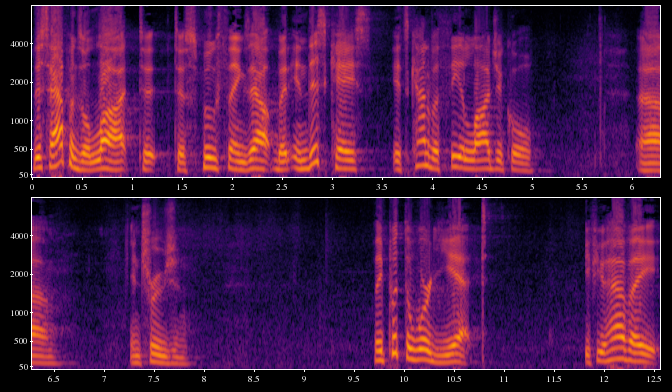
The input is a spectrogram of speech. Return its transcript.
This happens a lot to, to smooth things out, but in this case, it's kind of a theological um, intrusion. They put the word yet. If you have a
